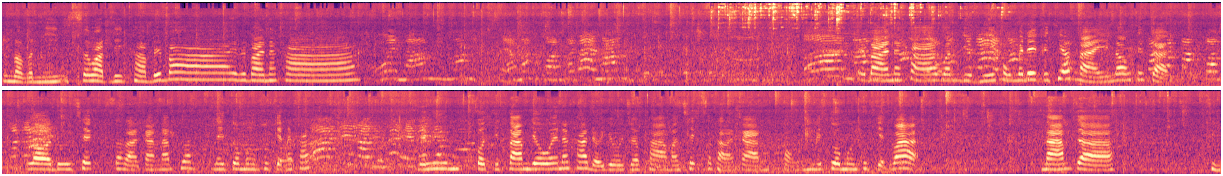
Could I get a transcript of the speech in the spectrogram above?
สำหรับวันนี้ สวัสดีค่ะ บ๊ายบาย บ๊ายบายนะคะ โอ้ยน้ำมีมั่งแถวมันก่อนก็ได้น้ำเออ บ๊ายบาย นะคะ วันหยุดนี้คงไม่ได้ไปเที่ยวไหน นอกจากรอดูเช็คสถานการณ์น้ำท่วมในตัวเมืองภูเก็ตนะคะออนี่เราอยู่ไม่เห็นอย่าลืมกดติดตามโยไว้นะคะ เดี๋ยวโยจะพามาเช็คสถานการณ์ของในตัวเมืองภูเก็ตว่า น้ำจะถึง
